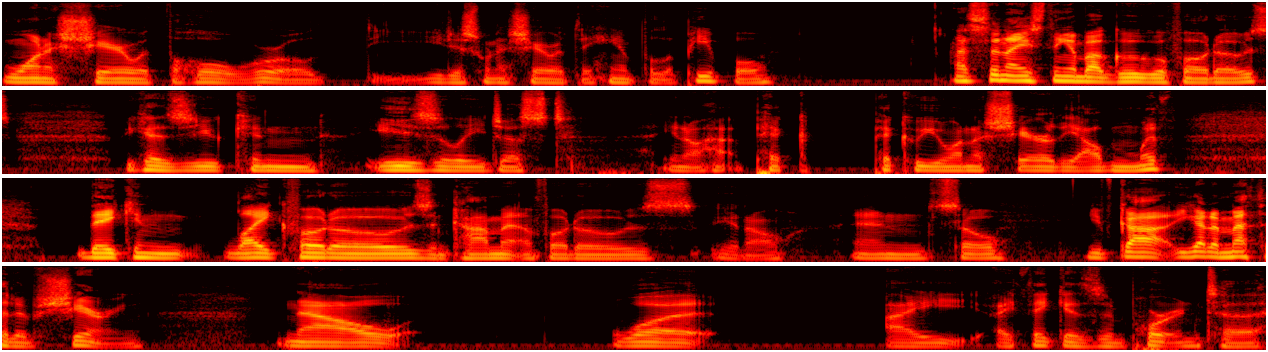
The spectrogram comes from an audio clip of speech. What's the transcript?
want to share with the whole world. You just want to share with a handful of people. That's the nice thing about Google Photos, because you can easily just, you know, pick pick who you want to share the album with. They can like photos and comment on photos, you know, and so you've got you got a method of sharing. Now, what I I think is important to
